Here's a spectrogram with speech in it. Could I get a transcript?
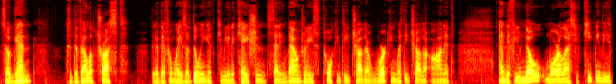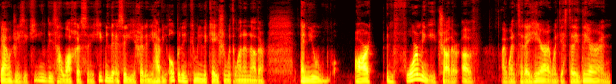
So again, to develop trust. There are different ways of doing it communication, setting boundaries, talking to each other, working with each other on it. And if you know more or less, you're keeping these boundaries, you're keeping these halachas, and you're keeping the Isser Yichud, and you're having opening communication with one another, and you are informing each other of, I went today here, I went yesterday there, and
